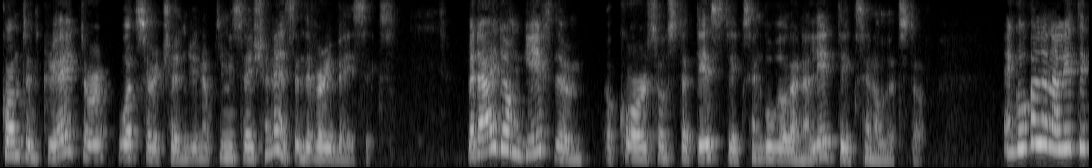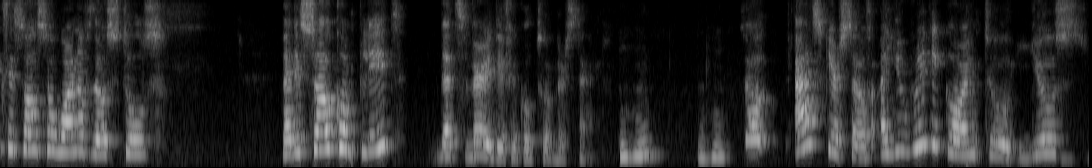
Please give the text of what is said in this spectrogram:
content creator what search engine optimization is and the very basics. But I don't give them a course on statistics and Google Analytics and all that stuff. And Google Analytics is also one of those tools that is so complete that's very difficult to understand. Mm-hmm. Mm-hmm. So ask yourself are you really going to use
